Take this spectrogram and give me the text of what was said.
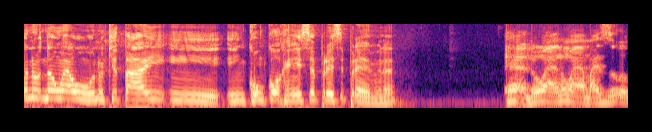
Uno, não é o Uno que tá em, em, em concorrência pra esse prêmio, né? É, não é, não é, mas o,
